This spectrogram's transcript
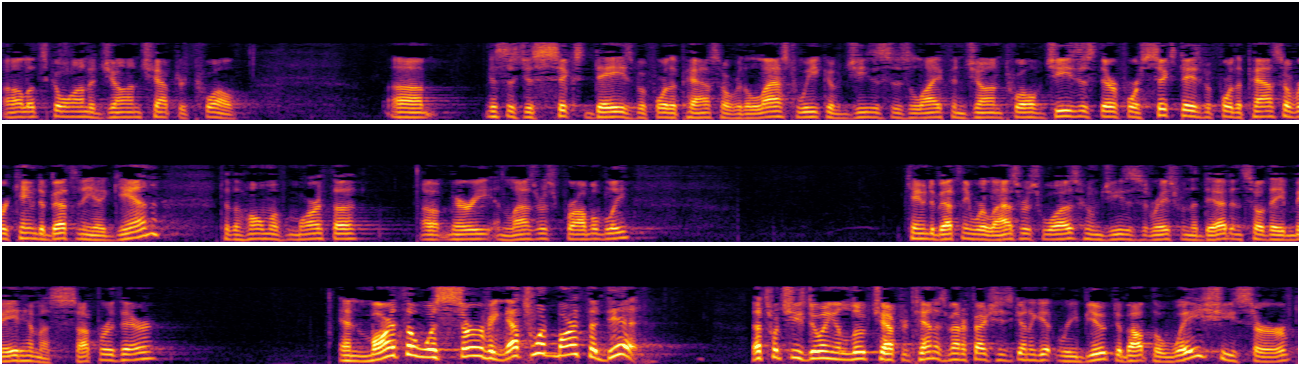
Uh, let's go on to John chapter 12. Uh, this is just six days before the Passover, the last week of Jesus' life in John 12. Jesus, therefore, six days before the Passover, came to Bethany again, to the home of Martha, uh, Mary, and Lazarus, probably. Came to Bethany where Lazarus was, whom Jesus had raised from the dead, and so they made him a supper there. And Martha was serving. That's what Martha did. That's what she's doing in Luke chapter 10. As a matter of fact, she's going to get rebuked about the way she served,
